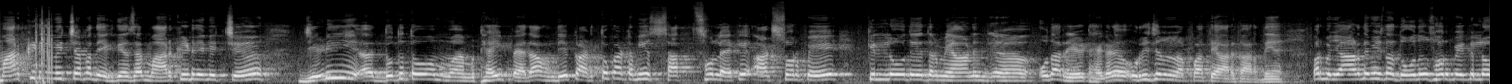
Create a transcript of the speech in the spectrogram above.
ਮਾਰਕੀਟ ਦੇ ਵਿੱਚ ਆਪਾਂ ਦੇਖਦੇ ਹਾਂ ਸਰ ਮਾਰਕੀਟ ਦੇ ਵਿੱਚ ਜਿਹੜੀ ਦੁੱਧ ਤੋਂ ਮਠਿਆਈ ਪੈਦਾ ਹੁੰਦੀ ਹੈ ਘੱਟ ਤੋਂ ਘੱਟ ਵੀ 700 ਲੈ ਕੇ 800 ਰੁਪਏ ਕਿਲੋ ਦੇ ਦਰਮਿਆਨ ਉਹਦਾ ਰੇਟ ਹੈਗਾ ਜਿਹੜਾ ਓਰੀਜਨਲ ਆਪਾਂ ਤਿਆਰ ਕਰਦੇ ਹਾਂ। ਪਰ ਬਾਜ਼ਾਰ ਦੇ ਵਿੱਚ ਤਾਂ 2-200 ਰੁਪਏ ਕਿਲੋ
